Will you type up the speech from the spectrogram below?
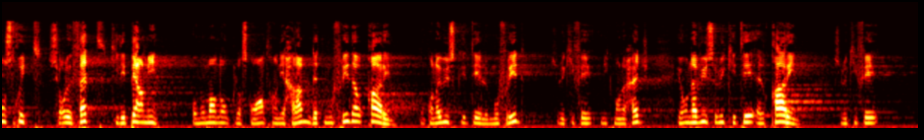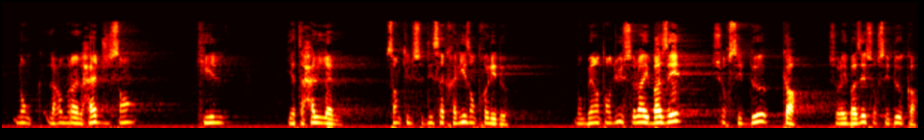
construite sur le fait qu'il est permis au moment donc lorsqu'on rentre en ihram d'être mufrid ou qarin donc on a vu ce qu'était le mufrid celui qui fait uniquement le hajj, et on a vu celui qui était el qarin, celui qui fait donc la umrah al hajj sans qu'il yatahallal, sans qu'il se désacralise entre les deux. Donc bien entendu, cela est basé sur ces deux cas. Cela est basé sur ces deux cas.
